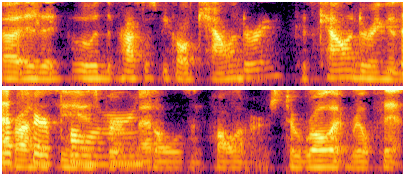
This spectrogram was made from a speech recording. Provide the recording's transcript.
Uh, is it would the process be called calendering? Because calendering is That's a for process you use for metals and polymers to roll it real thin.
